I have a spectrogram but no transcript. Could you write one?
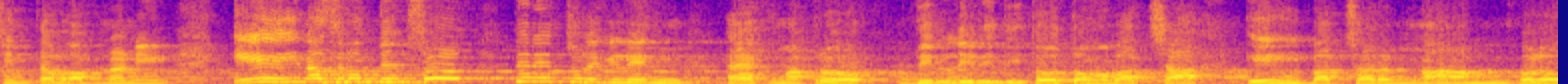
চিন্তা ভাবনা নিয়ে এই নাসিরুদ্দিন সৈয়দ, তিনি চলে গেলেন একমাত্র দিল্লির দ্বিতীয়তম বাচ্চা এই বাচ্চার নাম হলো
